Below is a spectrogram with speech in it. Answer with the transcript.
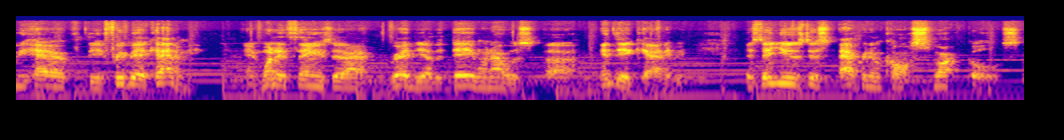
we have the FreeBay Academy. And one of the things that I read the other day when I was uh, in the academy is they use this acronym called SMART Goals,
